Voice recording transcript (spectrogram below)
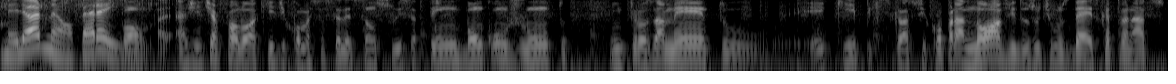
melhor não, peraí. Bom, a, a gente já falou aqui de como essa seleção suíça tem um bom conjunto, entrosamento, equipe que se classificou para nove dos últimos dez campeonatos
